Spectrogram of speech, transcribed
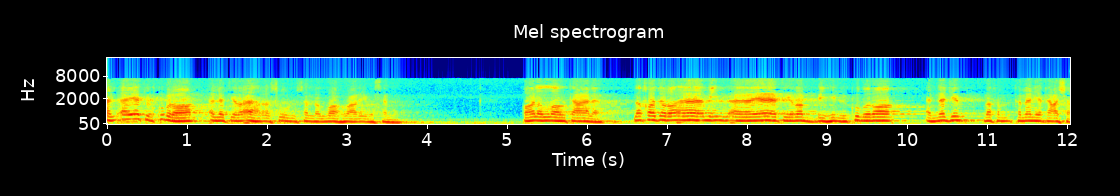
الآية الكبرى التي رآها الرسول صلى الله عليه وسلم. قال الله تعالى لقد رأى من آيات ربه الكبرى النجم رقم 18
